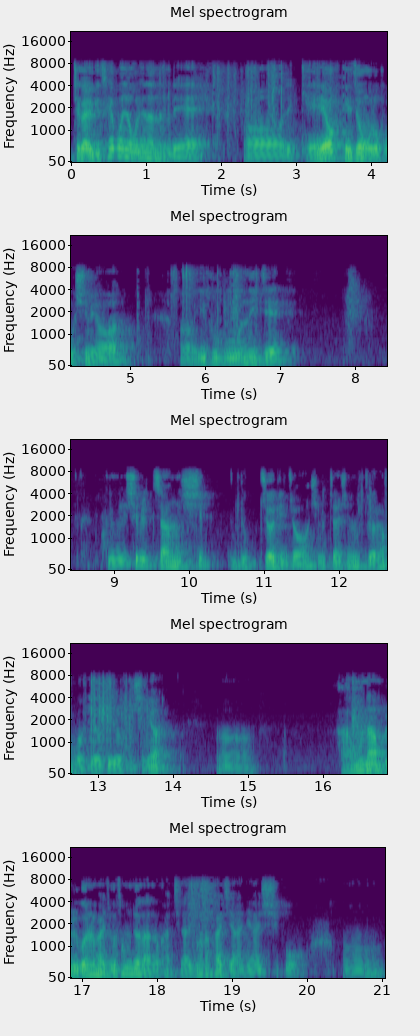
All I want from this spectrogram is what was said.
제가 여기 세 번역을 해놨는데 어, 개역 개정으로 보시면 어, 이 부분은 이제 그 11장 16절이죠. 11장 16절 한번 개역 개정을 보시면 어, 아무나 물건을 가지고 성전 안으로 같이 나지 허락하지 아니하시고 어,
